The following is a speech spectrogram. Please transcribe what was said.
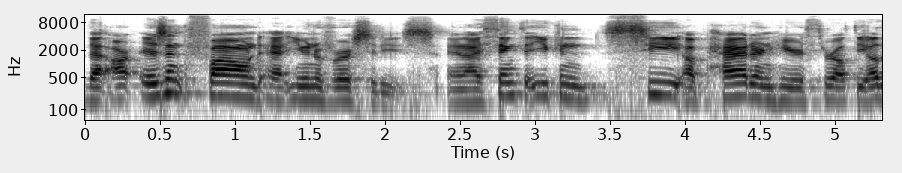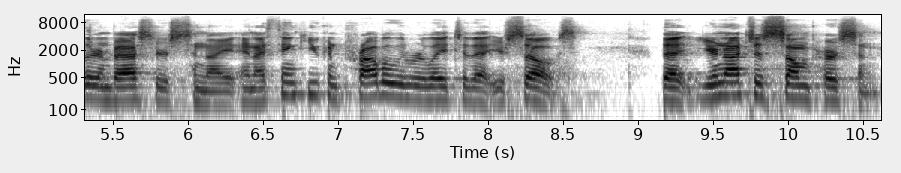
that isn't found at universities. And I think that you can see a pattern here throughout the other ambassadors tonight, and I think you can probably relate to that yourselves, that you're not just some person.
